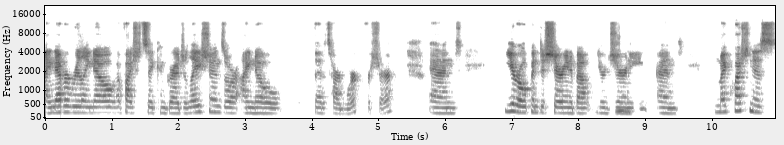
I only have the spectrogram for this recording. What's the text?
I never really know if I should say congratulations or I know that it's hard work for sure. And you're open to sharing about your mm-hmm. journey. And my question is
